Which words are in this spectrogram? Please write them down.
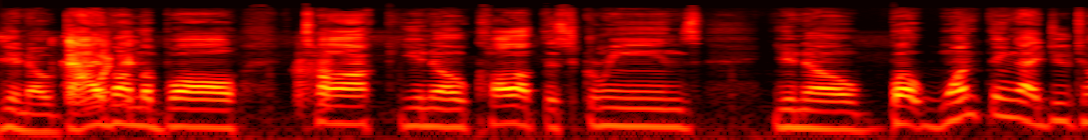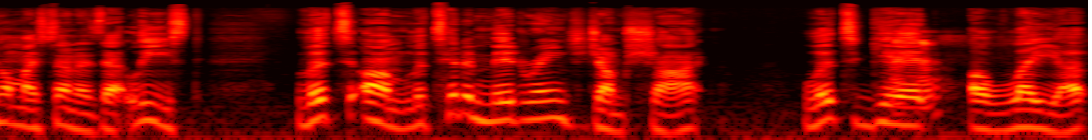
You know, dive on the ball, talk, you know, call out the screens, you know. But one thing I do tell my son is at least let's um let's hit a mid-range jump shot. Let's get a layup.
